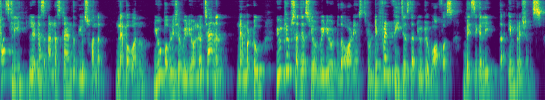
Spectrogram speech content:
Firstly, let us understand the views funnel. Number one, you publish a video on your channel. Number two, YouTube suggests your video to the audience through different features that YouTube offers, basically the impressions.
